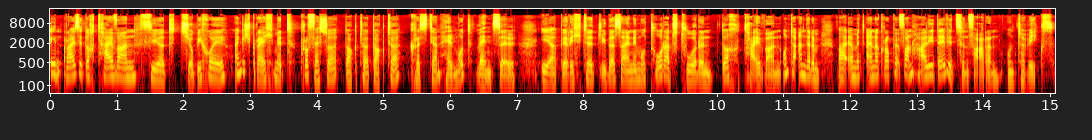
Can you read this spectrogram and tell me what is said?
In Reise durch Taiwan führt Chobi Hui ein Gespräch mit Professor Dr. Dr. Christian Helmut Wenzel. Er berichtet über seine Motorradtouren durch Taiwan. Unter anderem war er mit einer Gruppe von Harley-Davidson-Fahrern unterwegs.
